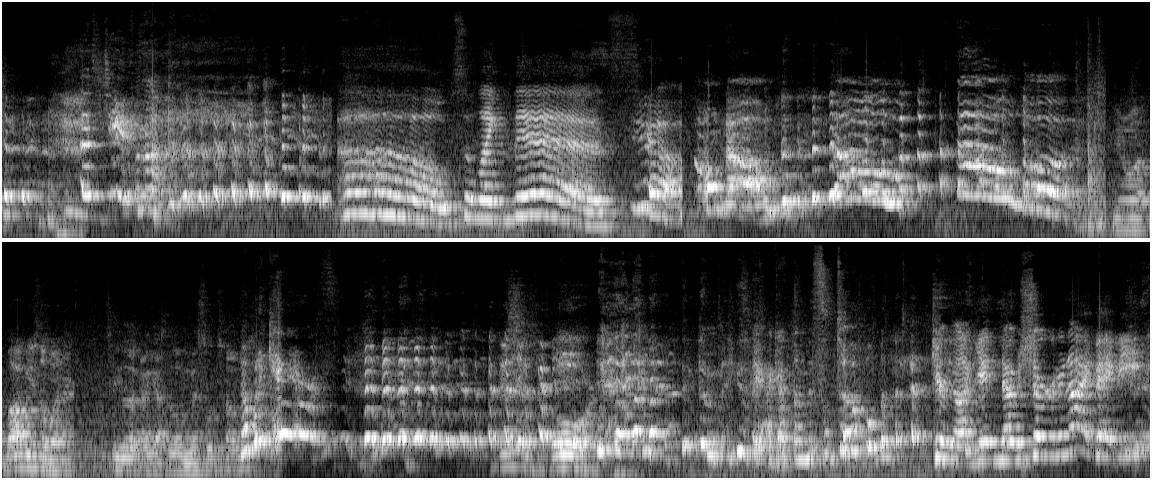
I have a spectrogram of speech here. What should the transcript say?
That's cheating. Oh, so like this. yeah. Oh no. no. No. You know what? Bobby's the winner. See, look, I got the little mistletoe. Nobody cares. This is war. He's like, I got the mistletoe. You're not getting no sugar tonight, baby.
